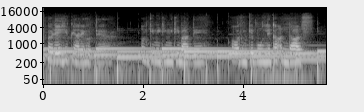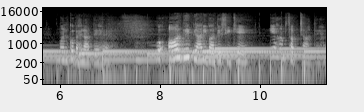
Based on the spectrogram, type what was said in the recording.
बड़े ही प्यारे होते हैं। उनकी मीठी मीठी बातें और उनके बोलने का अंदाज मन को बहलाते हैं। वो और भी प्यारी बातें सीखे, ये हम सब चाहते हैं।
